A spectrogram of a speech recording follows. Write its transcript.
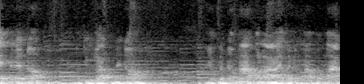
ดนั่นแหละเนาะปัจจุบันเลยเนาะเดี๋ยวเป็นเอามากก็หลายเป็นเอามากประมาณ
